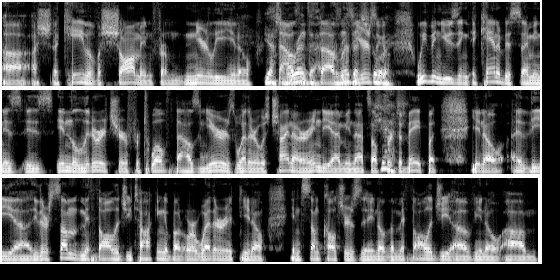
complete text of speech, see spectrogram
uh, a, sh- a cave of a shaman from nearly, you know, Yes, thousands and thousands of years story. ago. We've been using uh, cannabis. I mean, is is in the literature for twelve thousand years. Whether it was China or India, I mean, that's up for debate. But you know, uh, the uh, there's some mythology talking about, or whether it, you know, in some cultures, you know, the mythology of you know. um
